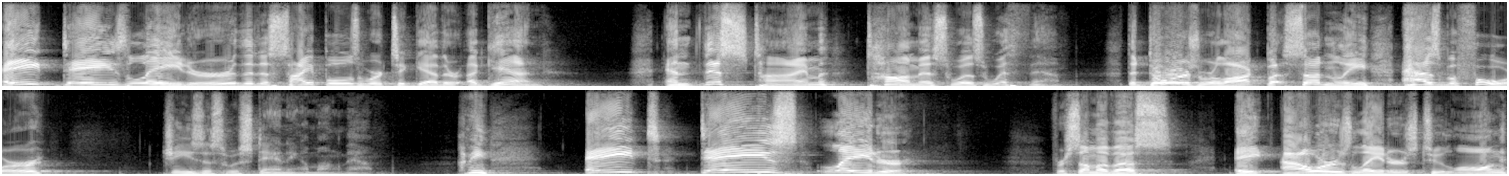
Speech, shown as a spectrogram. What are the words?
eight days later, the disciples were together again. And this time, Thomas was with them. The doors were locked, but suddenly, as before, Jesus was standing among them. I mean, eight days later. For some of us, eight hours later is too long.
